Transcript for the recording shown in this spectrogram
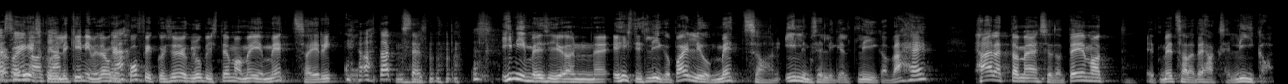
väga eeskujulik inimene, tema käib kohvikus ööklubis, tema meie metsa ei riku. jah, täpselt inimesi on Eestis liiga palju, metsa on ilmselgelt liiga vähe. hääletame seda teemat, et metsale tehakse liiga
